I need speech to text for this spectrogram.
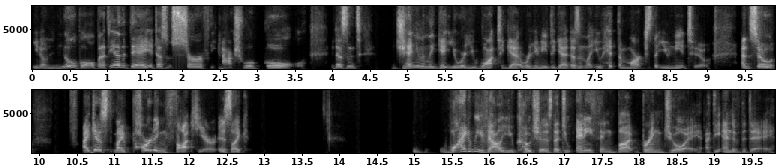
you know, noble, but at the end of the day, it doesn't serve the actual goal. It doesn't genuinely get you where you want to get, where you need to get. It doesn't let you hit the marks that you need to. And so I guess my parting thought here is like why do we value coaches that do anything but bring joy at the end of the day?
